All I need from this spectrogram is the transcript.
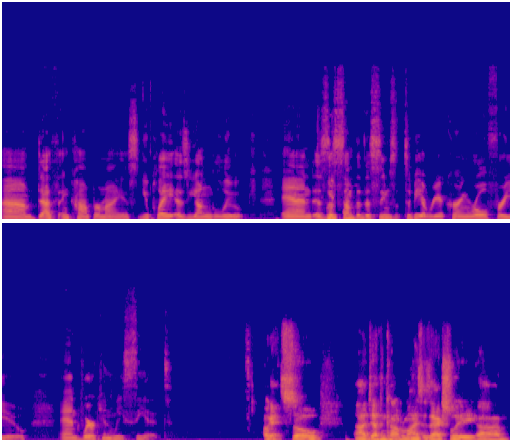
um, Death and Compromise. You play as young Luke. And is this something, this seems to be a reoccurring role for you? And where can we see it? Okay, so uh, Death and Compromise is actually um,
